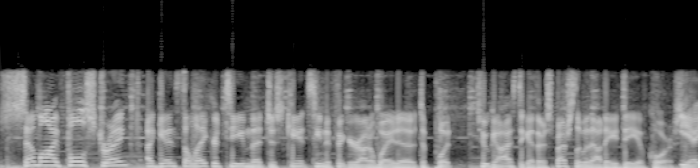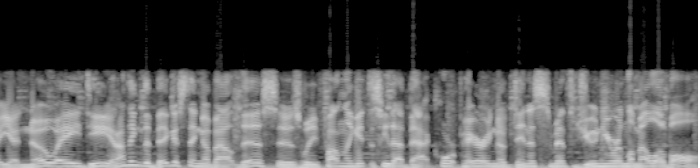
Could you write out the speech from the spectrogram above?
semi full strength against a Laker team that just can't seem to figure out a way to, to put two guys together, especially without AD, of course. Yeah, yeah, no AD. And I think the biggest thing about this is we finally get to see that backcourt pairing of Dennis Smith Jr. and LaMelo Ball.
